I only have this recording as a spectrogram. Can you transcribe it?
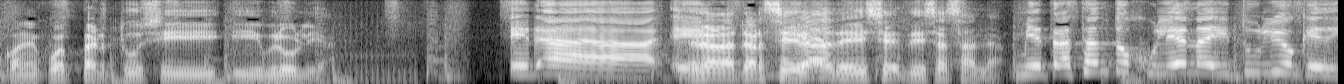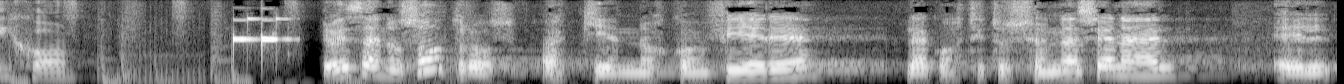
con el juez Pertusi y Brulia. Era, eh, Era la tercera bien. de, ese- de esa sala. Mientras tanto, Juliana Di Tulio, ¿qué dijo? Pero es a nosotros a quien nos confiere la Constitución Nacional el,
